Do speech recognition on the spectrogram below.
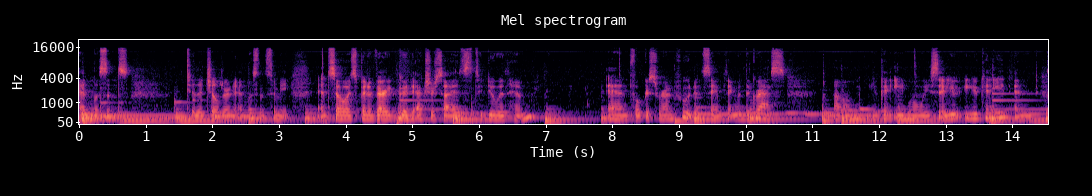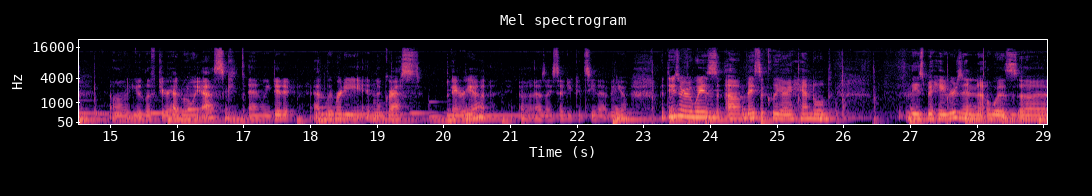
and listens to the children and listens to me. And so it's been a very good exercise to do with him and focus around food. And same thing with the grass. Um, you can eat when we say you, you can eat, and uh, you lift your head when we ask. And we did it at Liberty in the grass area. Uh, as I said, you can see that video. But these are ways uh, basically I handled these behaviors and was uh,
